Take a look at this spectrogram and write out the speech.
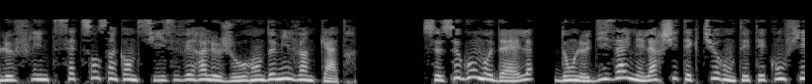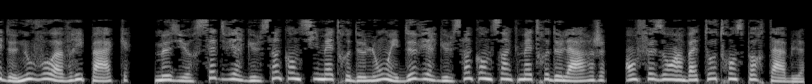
le Flint 756 verra le jour en 2024. Ce second modèle, dont le design et l'architecture ont été confiés de nouveau à Vripac, mesure 7,56 mètres de long et 2,55 mètres de large, en faisant un bateau transportable.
